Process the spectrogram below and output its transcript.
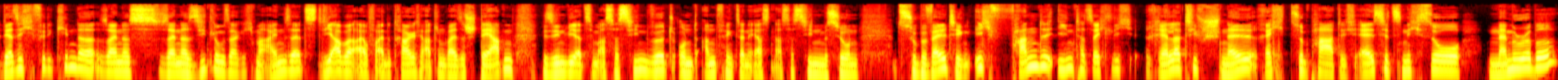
der sich für die Kinder seines, seiner Siedlung, sag ich mal, einsetzt, die aber auf eine tragische Art und Weise sterben. Wir sehen, wie er zum Assassin wird und anfängt, seine ersten Assassinenmissionen zu bewältigen. Ich fand ihn tatsächlich relativ schnell recht sympathisch. Er ist jetzt nicht so memorable,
